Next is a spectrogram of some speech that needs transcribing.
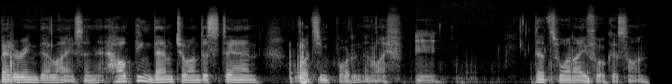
bettering their lives and helping them to understand what's important in life. Mm-hmm. That's what I focus on.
